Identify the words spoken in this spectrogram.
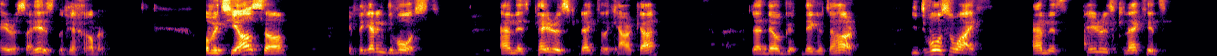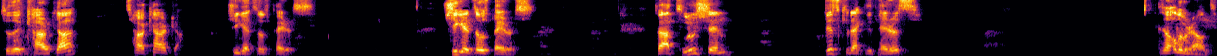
Paris are his, the Chachamim. Of also, if they're getting divorced and there's Paris connected to the Karka, then they'll go, they go to her. You divorce a wife and this Paris connected to the Karka, it's her Karka. She gets those Paris. She gets those Paris. So Atlushin, disconnected Paris, is all the way around.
